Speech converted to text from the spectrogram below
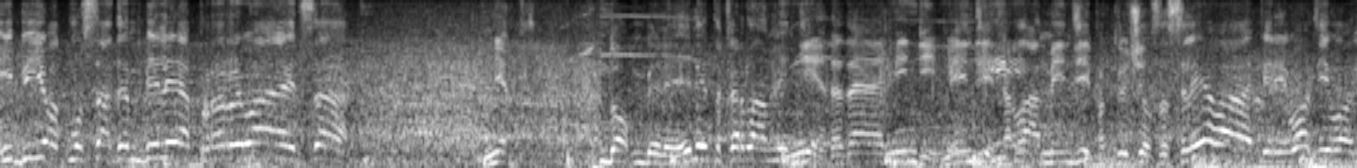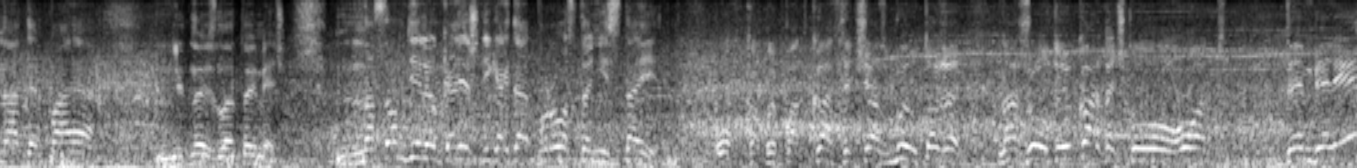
И бьет Муса Дембеле. Прорывается. Нет. Домбеле. Или это Ферлан Менди? Нет, это Минди. Менди. Ферлан Менди подключился слева. Перевод его на Депая. Очередной золотой мяч. На самом деле он, конечно, никогда просто не стоит. Ох, какой подкаст сейчас был. Тоже на желтую карточку от Дембеле.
